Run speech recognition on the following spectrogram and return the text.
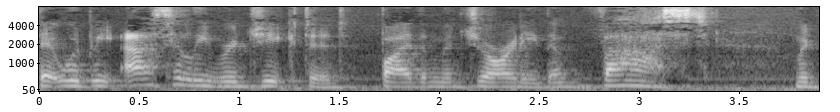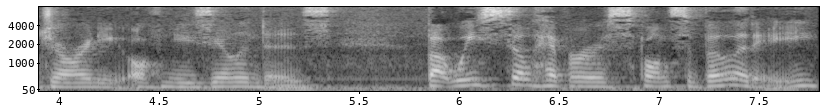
that would be utterly rejected by the majority, the vast majority of New Zealanders. But we still have a responsibility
